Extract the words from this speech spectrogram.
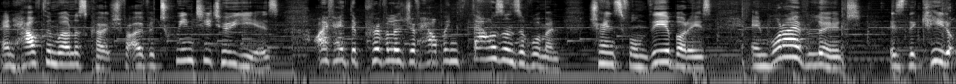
and health and wellness coach for over 22 years, I've had the privilege of helping thousands of women transform their bodies. And what I've learnt is the key to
